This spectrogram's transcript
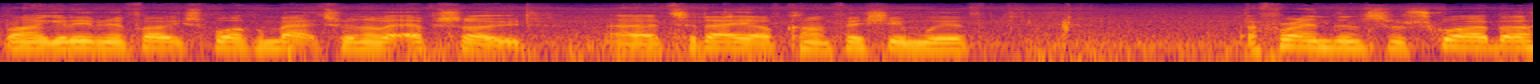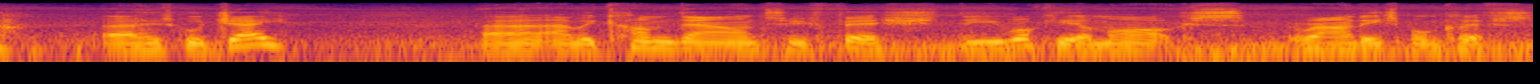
Right, good evening folks, welcome back to another episode. Uh, today I've come fishing with a friend and subscriber uh, who's called Jay uh, and we come down to fish the rockier marks around Eastbourne Cliffs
